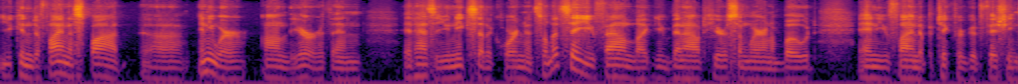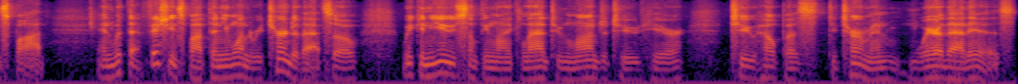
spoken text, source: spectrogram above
you can define a spot uh, anywhere on the earth and it has a unique set of coordinates. So let's say you found like you've been out here somewhere in a boat and you find a particular good fishing spot. And with that fishing spot then you want to return to that. So we can use something like latitude and longitude here to help us determine where that is.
